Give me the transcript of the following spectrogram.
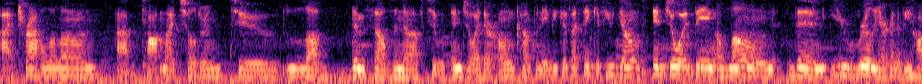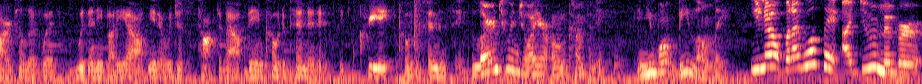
I travel alone. I've taught my children to love themselves enough to enjoy their own company because I think if you don't enjoy being alone then you really are going to be hard to live with with anybody else. You know we just talked about being codependent. It, it creates codependency. Learn to enjoy your own company and you won't be lonely. You know, but I will say I do remember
